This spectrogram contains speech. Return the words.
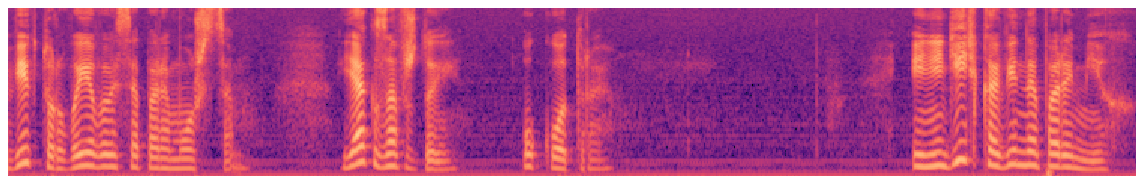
Віктор виявився переможцем, як завжди, укотре. І ні дідька він не переміг.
